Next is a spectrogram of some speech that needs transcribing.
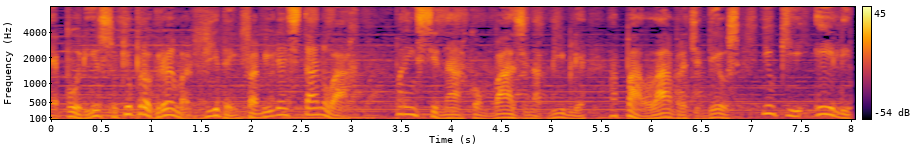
É por isso que o programa Vida em Família está no ar para ensinar com base na Bíblia a palavra de Deus e o que ele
